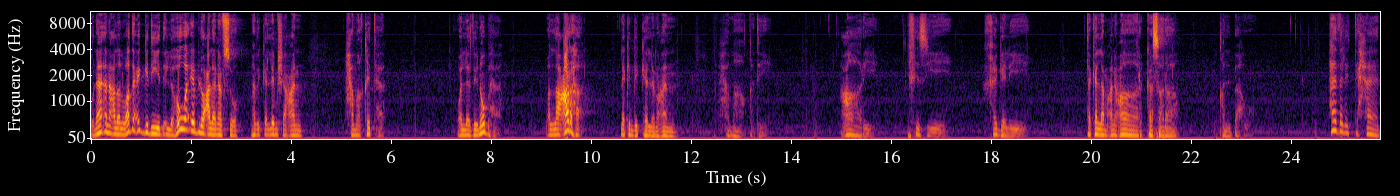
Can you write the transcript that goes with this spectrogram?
بناء على الوضع الجديد اللي هو قبله على نفسه ما بيتكلمش عن حماقتها ولا ذنوبها ولا عرها. لكن بيتكلم عن حماقتي عاري خزي خجلي. تكلم عن عار كسر قلبه. هذا الاتحاد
